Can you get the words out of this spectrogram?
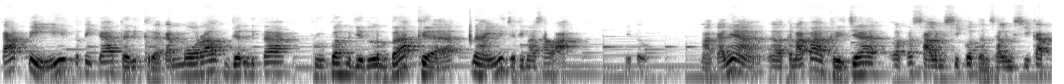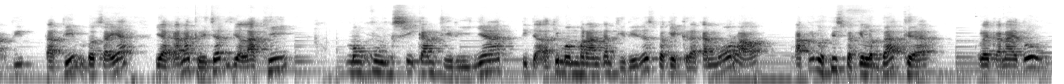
Tapi ketika dari gerakan moral kemudian kita berubah menjadi lembaga, nah ini jadi masalah gitu. Makanya eh, kenapa gereja apa, saling sikut dan saling sikat tadi menurut saya ya karena gereja tidak lagi memfungsikan dirinya, tidak lagi memerankan dirinya sebagai gerakan moral, tapi lebih sebagai lembaga. Oleh karena itu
